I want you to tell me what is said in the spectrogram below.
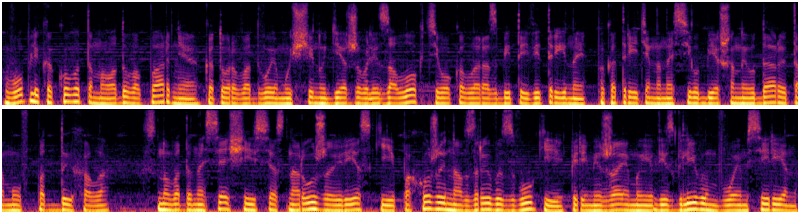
вопли какого-то молодого парня, которого двое мужчин удерживали за локти около разбитой витрины, пока третий наносил бешеные удары тому в поддыхало. Снова доносящиеся снаружи резкие, похожие на взрывы звуки, перемежаемые визгливым воем сирен,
